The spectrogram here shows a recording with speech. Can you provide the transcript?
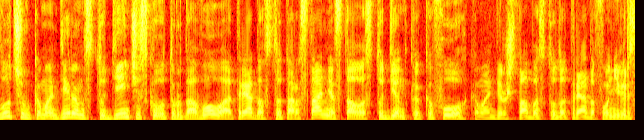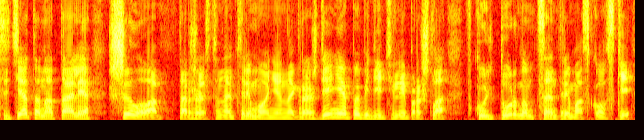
Лучшим командиром студенческого трудового отряда в Татарстане стала студентка КФУ, командир штаба студотрядов университета Наталья Шилова. Торжественная церемония награждения победителей прошла в культурном центре «Московский».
